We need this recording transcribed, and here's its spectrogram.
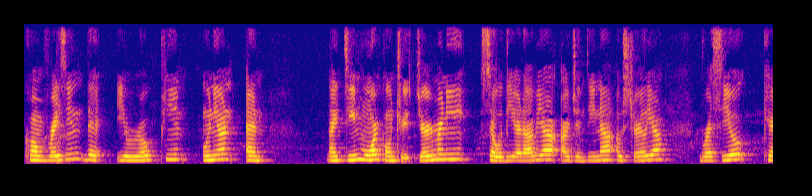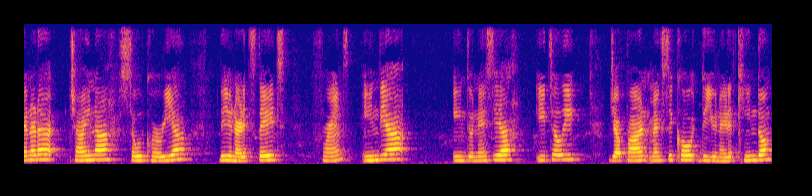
comprising the European Union and 19 more countries Germany, Saudi Arabia, Argentina, Australia, Brazil, Canada, China, South Korea, the United States, France, India, Indonesia, Italy, Japan, Mexico, the United Kingdom,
